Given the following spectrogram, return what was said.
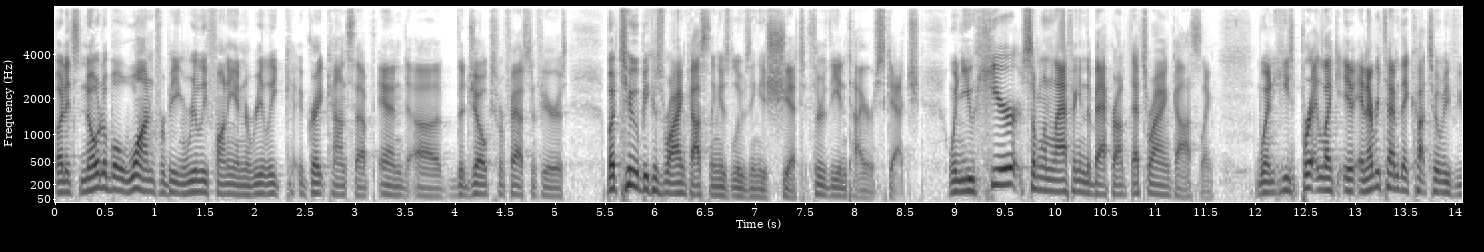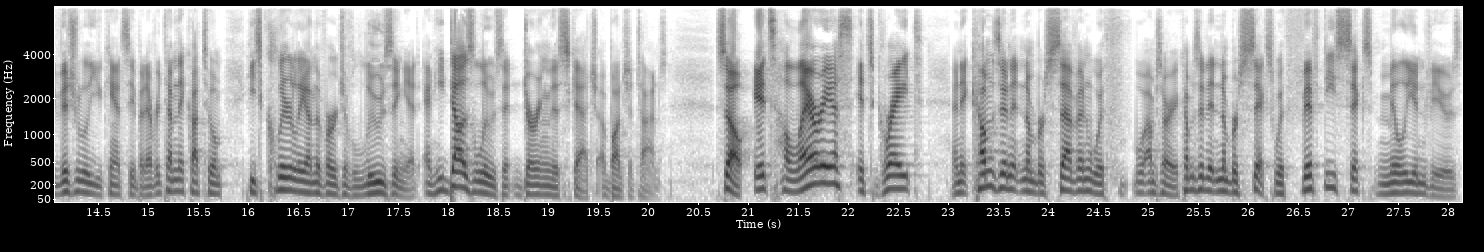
But it's notable one for being really funny and a really great concept, and uh, the jokes were fast and furious. But two, because Ryan Gosling is losing his shit through the entire sketch. When you hear someone laughing in the background, that's Ryan Gosling. When he's like, and every time they cut to him, if you visually you can't see, but every time they cut to him, he's clearly on the verge of losing it, and he does lose it during this sketch a bunch of times. So it's hilarious. It's great. And it comes in at number seven with, I'm sorry, it comes in at number six with 56 million views.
